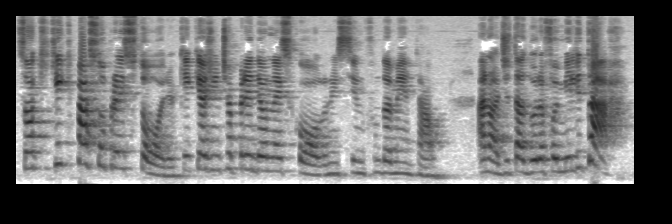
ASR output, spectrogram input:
só que o que, que, passou para a história? O que, que a gente aprendeu na escola, no ensino fundamental? Ah, não, a ditadura foi militar.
